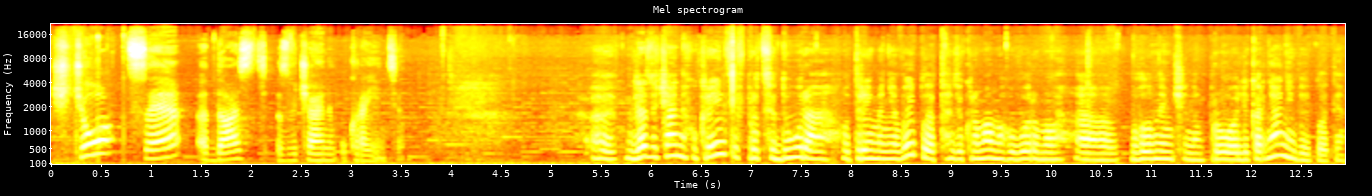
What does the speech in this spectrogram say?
що це дасть звичайним українцям? Е, Для звичайних українців процедура отримання виплат, зокрема, ми говоримо е, головним чином про лікарняні виплати.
